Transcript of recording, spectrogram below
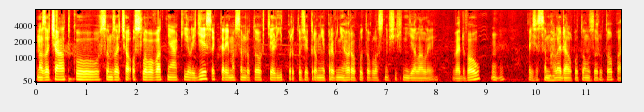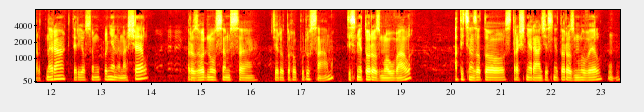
Na začátku jsem začal oslovovat nějaký lidi, se kterými jsem do toho chtěl jít, protože kromě prvního roku to vlastně všichni dělali ve dvou. Mm-hmm. Takže jsem hledal po tom vzoru toho partnera, kterýho jsem úplně nenašel. Rozhodnul jsem se, že do toho půjdu sám. Ty jsi mě to rozmlouval a teď jsem za to strašně rád, že jsi mě to rozmluvil, mm-hmm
